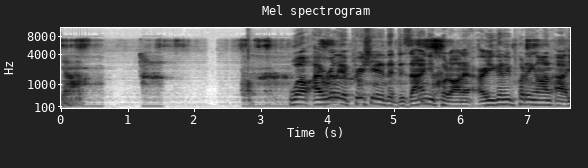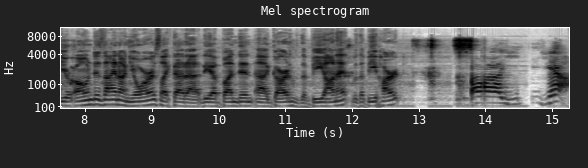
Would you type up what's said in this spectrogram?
You know. Well, I really appreciated the design you put on it. Are you going to be putting on uh, your own design on yours, like that uh, the abundant uh, garden with the bee on it, with a bee heart? Uh, yeah,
